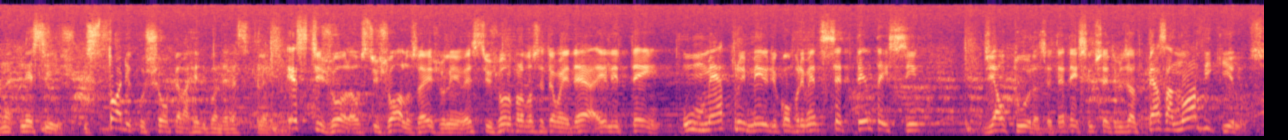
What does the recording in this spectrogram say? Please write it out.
né, nesse histórico show pela Rede Bandeirantes de televisão. Esse tijolo, os tijolos aí, Julinho, esse tijolo, para você ter uma ideia, ele tem um metro e meio de comprimento e 75 de altura, 75 centímetros de altura, pesa 9 quilos.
